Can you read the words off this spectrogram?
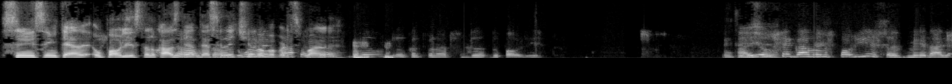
Sim, sim. Tem, o Paulista, no caso, tem Não, até são seletiva etapas participar, né? Do, do campeonato do, do paulista. Entendi. Aí eu chegava nos paulistas, medalha.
